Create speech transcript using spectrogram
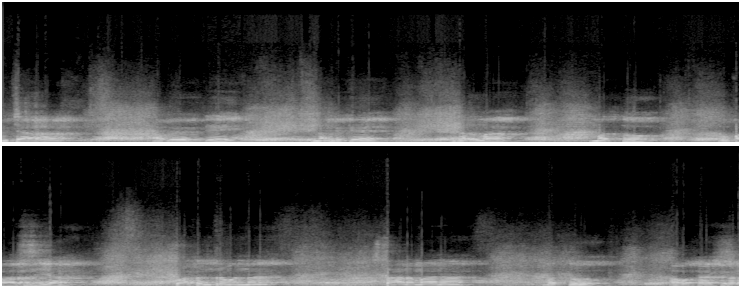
ವಿಚಾರ, ಅಭಿವ್ಯಕ್ತಿ, ನಂಬಿಕೆ, ಧರ್ಮ ಮತ್ತು ಉಪಾಸನೆಯ ಸ್ವಾತಂತ್ರ್ಯವನ್ನು ಸ್ಥಾನಮಾನ ಮತ್ತು ಅವಕಾಶಗಳ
